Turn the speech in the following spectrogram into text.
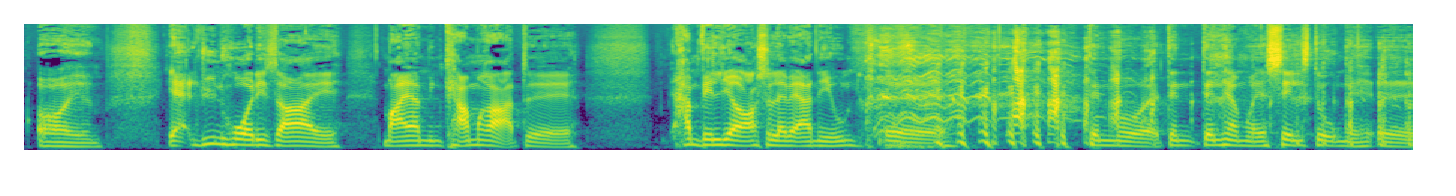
Og øh, ja, lynhurtigt, der er øh, mig og min kammerat... Øh, ham vælger jeg også at lade være at nævne. øh, den, må, den, den her må jeg selv stå med. Øh,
